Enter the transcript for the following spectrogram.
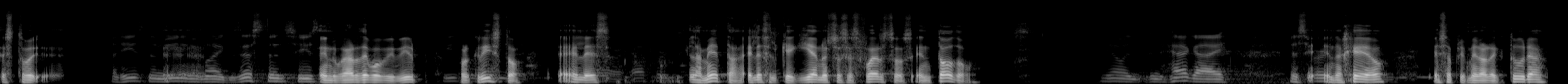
Estoy, en lugar debo vivir por Cristo. Él es la meta, Él es el que guía nuestros esfuerzos en todo. En Ageo, esa primera lectura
